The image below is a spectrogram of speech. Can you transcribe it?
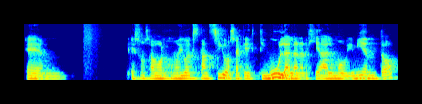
Em, es un sabor, como digo, expansivo, o sea que estimula la energía al movimiento.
